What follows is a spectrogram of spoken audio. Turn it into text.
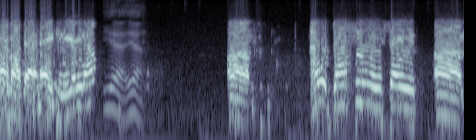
Sorry about that. Hey, can you hear me now? Yeah, yeah. Um, I would definitely say um,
